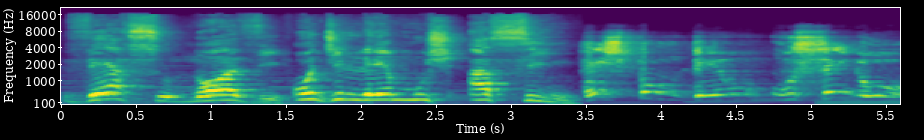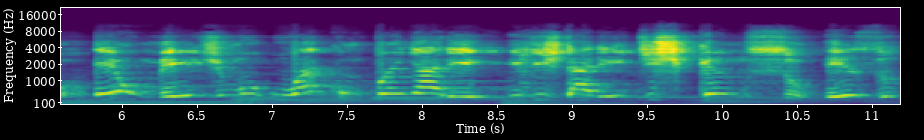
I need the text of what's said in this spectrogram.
verso 9, onde lemos assim: Respondeu o Senhor, eu mesmo o acompanharei e lhes darei descanso. Êxodo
